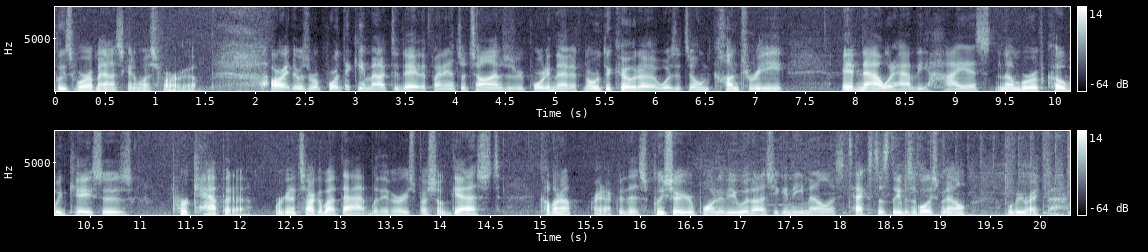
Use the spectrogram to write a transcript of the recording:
please wear a mask in West Fargo. All right, there was a report that came out today. The Financial Times is reporting that if North Dakota was its own country, it now would have the highest number of COVID cases per capita. We're going to talk about that with a very special guest coming up right after this. Please share your point of view with us. You can email us, text us, leave us a voicemail. We'll be right back.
